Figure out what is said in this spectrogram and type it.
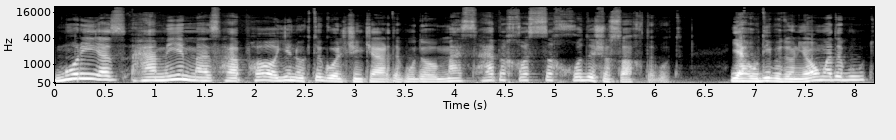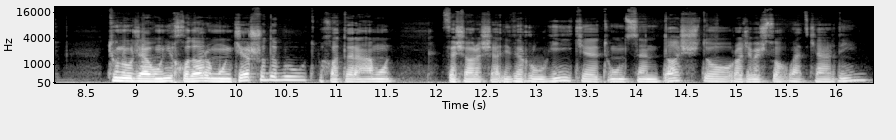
موری از همه مذهب ها یه نکته گلچین کرده بود و مذهب خاص خودشو ساخته بود یهودی به دنیا اومده بود تو نوجوانی خدا رو منکر شده بود به خاطر همون فشار شدید روحی که تو اون سن داشت و راجبش صحبت کردیم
